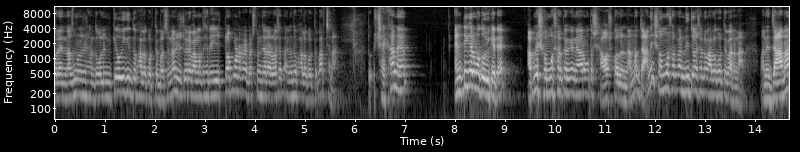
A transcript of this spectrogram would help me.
বলেন, নাজমুল হোসেন শান্ত বলেন, কেউই কিন্তু ভালো করতে পারছে না। বিশেষ করে বাংলাদেশের এই টপ অর্ডারের ব্যাটসম্যান যারা রয়েছে, তারা কিন্তু ভালো করতে পারছে না। তো সেখানে অ্যান্টিকের মতো উইকেটে আপনি সৌম্য সরকারকে নেওয়ার মতো সাহস করলেন না। আমরা জানি সৌম্য সরকার নিজে আসলে ভালো করতে পারে না। মানে যারা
